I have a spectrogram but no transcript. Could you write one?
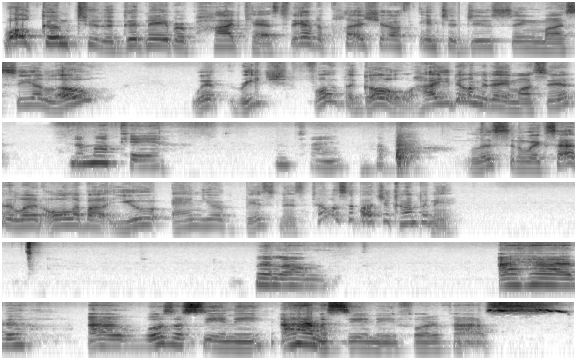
Welcome to the Good Neighbor Podcast. Today I have the pleasure of introducing Marcia Lowe with Reach for the Gold. How you doing today, Marcia? I'm okay. I'm fine. Listen, we're excited to learn all about you and your business. Tell us about your company. Well, um, I had, I was a CNA. I am a CNA for the past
